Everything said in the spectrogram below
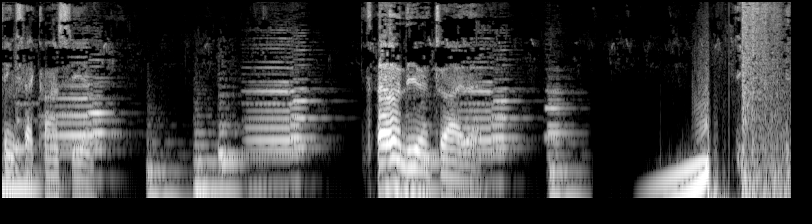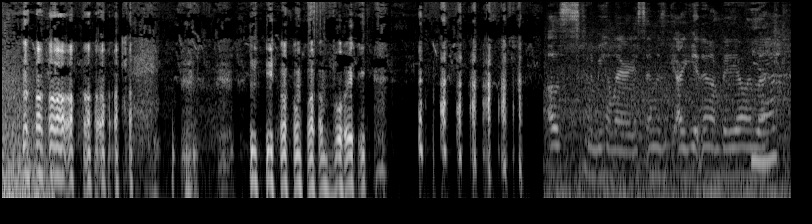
thinks I can't see him. Don't even try that. oh my boy. Oh, this is gonna be hilarious. Emma, are you getting it on video, Emma? Yeah.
